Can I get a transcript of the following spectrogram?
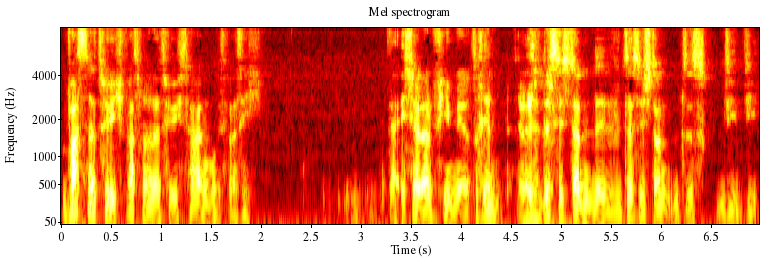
Was natürlich, was man natürlich sagen muss, was ich da ist ja dann viel mehr drin. Ja, also das ist dann, das ist dann das, die, die,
